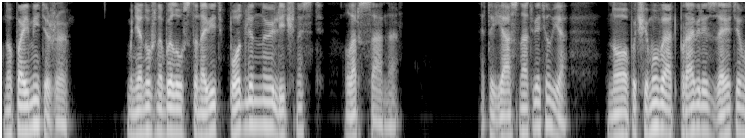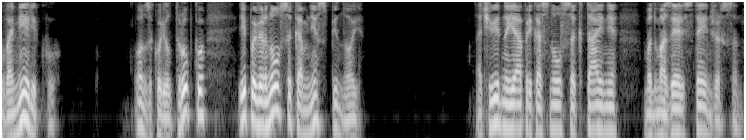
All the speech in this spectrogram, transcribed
«Но поймите же, мне нужно было установить подлинную личность Ларсана». «Это ясно», — ответил я, — «но почему вы отправились за этим в Америку?» Он закурил трубку и повернулся ко мне спиной. Очевидно, я прикоснулся к тайне мадемуазель Стейнджерсон.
